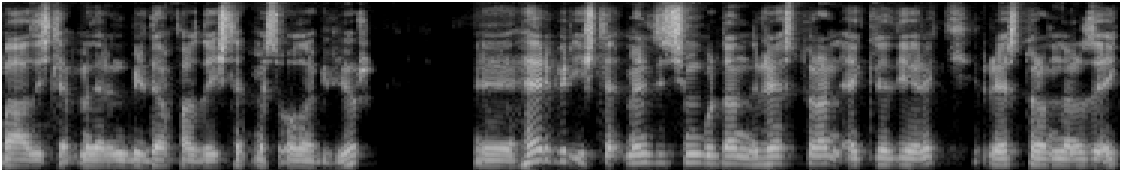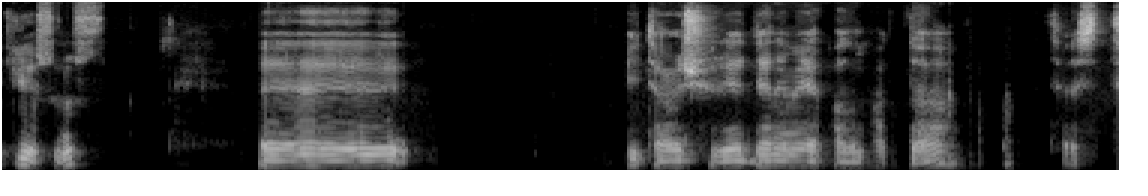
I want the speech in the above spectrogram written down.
bazı işletmelerin birden fazla işletmesi olabiliyor. E, her bir işletmeniz için buradan restoran ekle diyerek restoranlarınızı ekliyorsunuz. E, bir tane şuraya deneme yapalım hatta. Test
